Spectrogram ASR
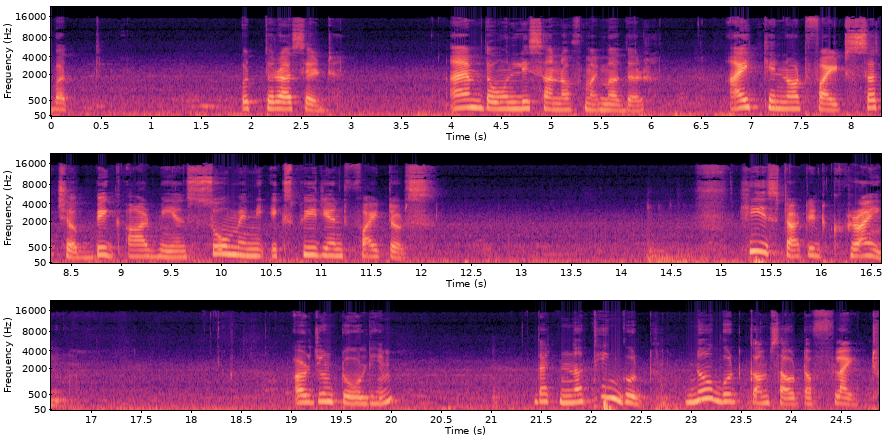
But Uttara said, I am the only son of my mother. I cannot fight such a big army and so many experienced fighters. He started crying. Arjun told him that nothing good, no good comes out of flight.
